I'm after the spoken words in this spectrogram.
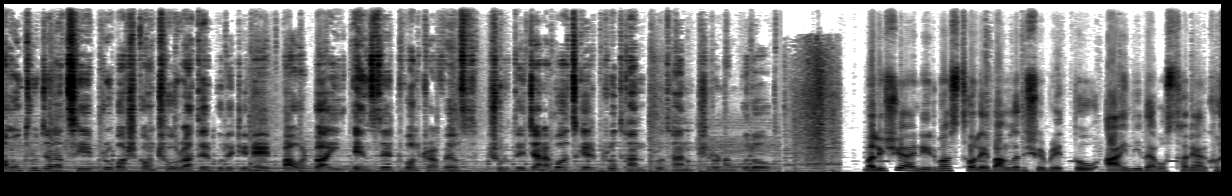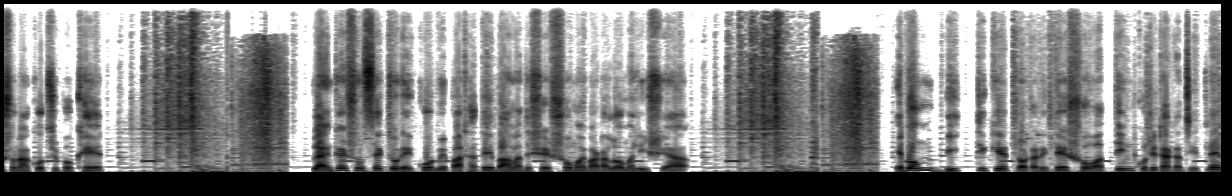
আমন্ত্রণ জানাচ্ছি প্রবাস কণ্ঠ রাতের বুলেটিনে power by NZ World Travels শুরুতে জানাব আজকের প্রধান প্রধান শিরোনামগুলো। মালয়েশিয়ায় নির্মাণস্থলে বাংলাদেশের মৃত্যু আইনি ব্যবস্থা নেওয়ার ঘোষণা কর্তৃপক্ষের। প্ল্যান্টেশন সেক্টরে কর্মী পাঠাতে বাংলাদেশের সময় বাড়াল মালয়েশিয়া। এবং বিগ টিকেট লটারিতে সোয়া তিন কোটি টাকা জিতলেন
